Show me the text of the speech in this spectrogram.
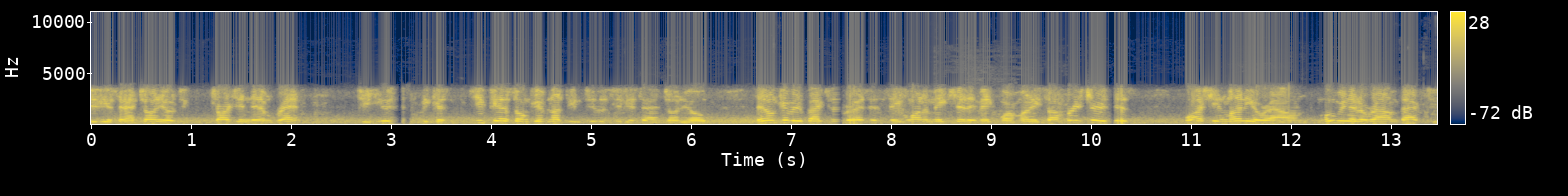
City of San Antonio, to charging them rent to use it because CPS don't give nothing to the City of San Antonio. They don't give it back to the residents. They want to make sure they make more money. So I'm pretty sure it's just washing money around, moving it around back to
